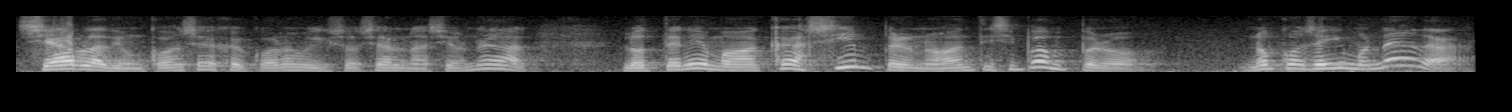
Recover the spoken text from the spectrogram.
se habla de un Consejo Económico y Social Nacional. Lo tenemos acá, siempre nos anticipamos, pero no conseguimos nada.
